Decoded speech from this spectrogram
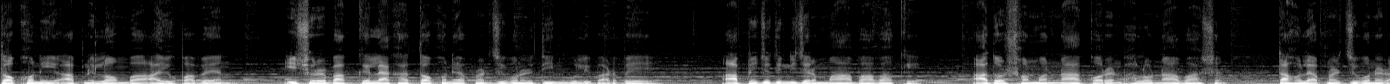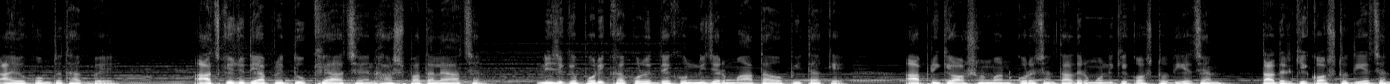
তখনই আপনি লম্বা আয়ু পাবেন। ঈশ্বরের বাক্যে লেখা, তখনই আপনার জীবনের দিনগুলি বাড়বে। আপনি যদি নিজের মা বাবাকে আদর সম্মান না করেন, ভালো না বাসেন, তাহলে আপনার জীবনের আয়ু কমতে থাকবে। আজকে যদি আপনি দুঃখে আছেন, হাসপাতালে আছেন, নিজেকে পরীক্ষা করে দেখুন নিজের মাতা ও পিতাকে। আপনি কি অসম্মান করেছেন? তাদের মনে কি কষ্ট দিয়েছেন? তাদের কি কষ্ট দিয়েছেন?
